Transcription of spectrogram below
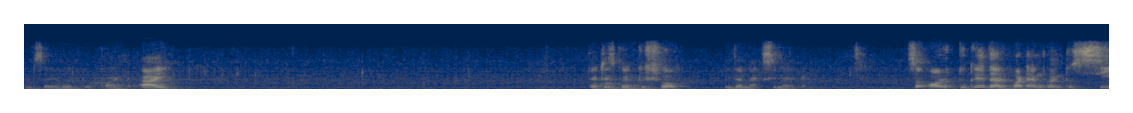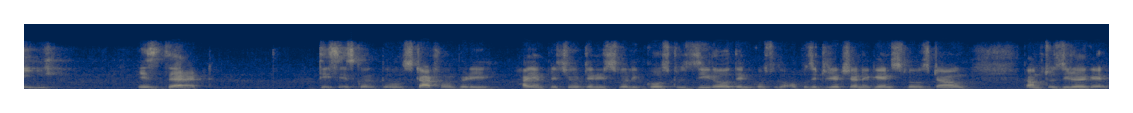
and say go to point I, that is going to show with the maxima again. So altogether, what I'm going to see is that this is going to start from a very high amplitude, then it slowly goes to zero, then goes to the opposite direction, again slows down, comes to zero again,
